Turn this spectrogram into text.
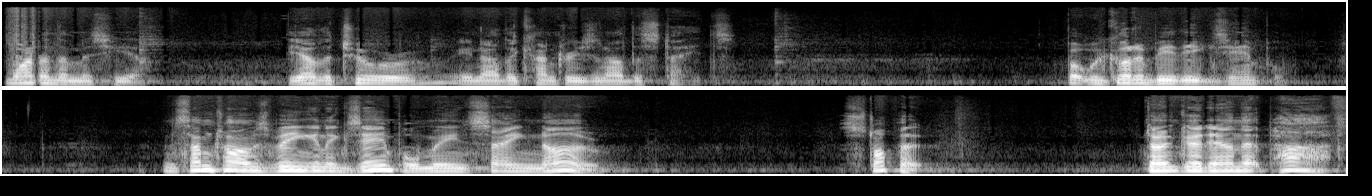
One of them is here. The other two are in other countries and other states. But we've got to be the example. And sometimes being an example means saying no. Stop it. Don't go down that path.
